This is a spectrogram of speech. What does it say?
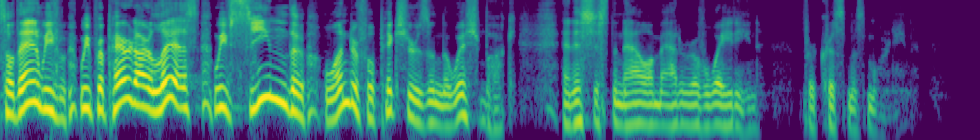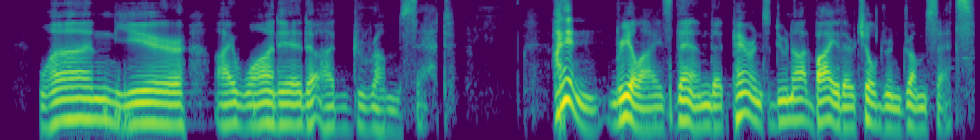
so then we've, we've prepared our list. We've seen the wonderful pictures in the wish book. And it's just now a matter of waiting for Christmas morning. One year I wanted a drum set. I didn't realize then that parents do not buy their children drum sets.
